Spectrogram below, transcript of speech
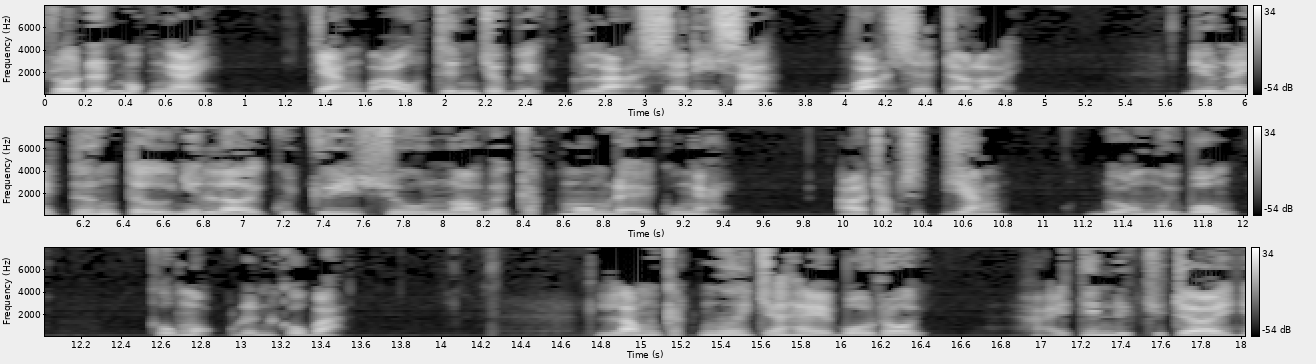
Rồi đến một ngày, chàng bảo tin cho biết là sẽ đi xa và sẽ trở lại. Điều này tương tự như lời của Chúa Giêsu nói với các môn đệ của Ngài ở trong sách Giăng đoạn 14, câu 1 đến câu 3. Lòng các ngươi chớ hề bối rối, hãy tin Đức Chúa Trời,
